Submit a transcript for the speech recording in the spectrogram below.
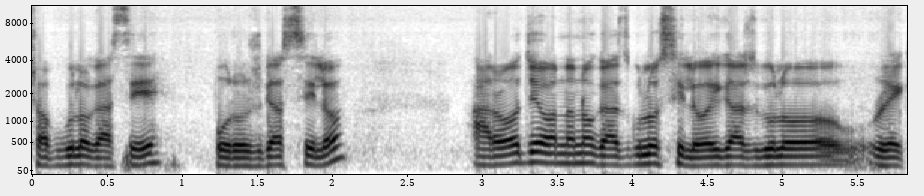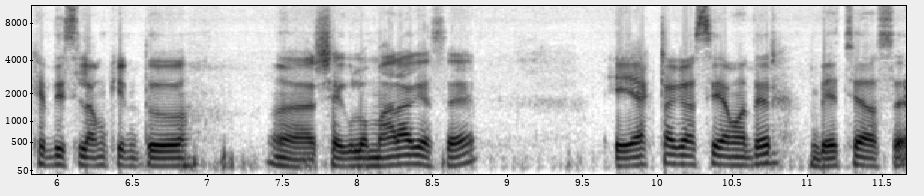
সবগুলো গাছই পুরুষ গাছ ছিল। আরও যে অন্যান্য গাছগুলো ছিল ওই গাছগুলো রেখে দিছিলাম কিন্তু সেগুলো মারা গেছে। এই একটা গাছই আমাদের বেঁচে আছে।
